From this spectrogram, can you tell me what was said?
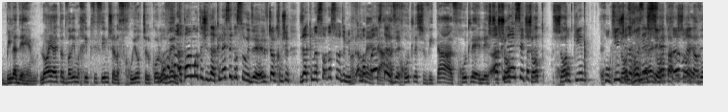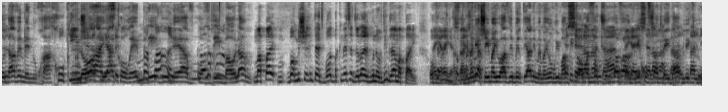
בלעדיהם, לא היה את הדברים הכי בסיסיים של הזכויות של כל לא עובד. נכון, אתה אמרת שזה הכנסת עשו את זה, 1950, זה הכנסות עשו את זה, מה מפ- זאת אומרת? המפא"י עשתה את זה. הזכות לשביתה, הזכות ל- לשוט, הכנסת, שוט, שוט, חוקים, חוקים שעות- של הכנסת, שעות- שעות חבר'ה. עבודה ומנוחה, חוקים של לא הכנסת. היה קורה בלי מפא"י. איגודי לא עובדים נכון. בעולם. מפא"י, בוא, מי שהרים את האצבעות בכנסת זה לא ארגון העובדים, זה היה מפא"י. אוקיי, רגע, אז אני מניח שאם היו אז ליברטיאנים, הם היו אומרים, מה פתאום, אסור שום דבר, רגע, בלי חופשת לידה, בלי כלום.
